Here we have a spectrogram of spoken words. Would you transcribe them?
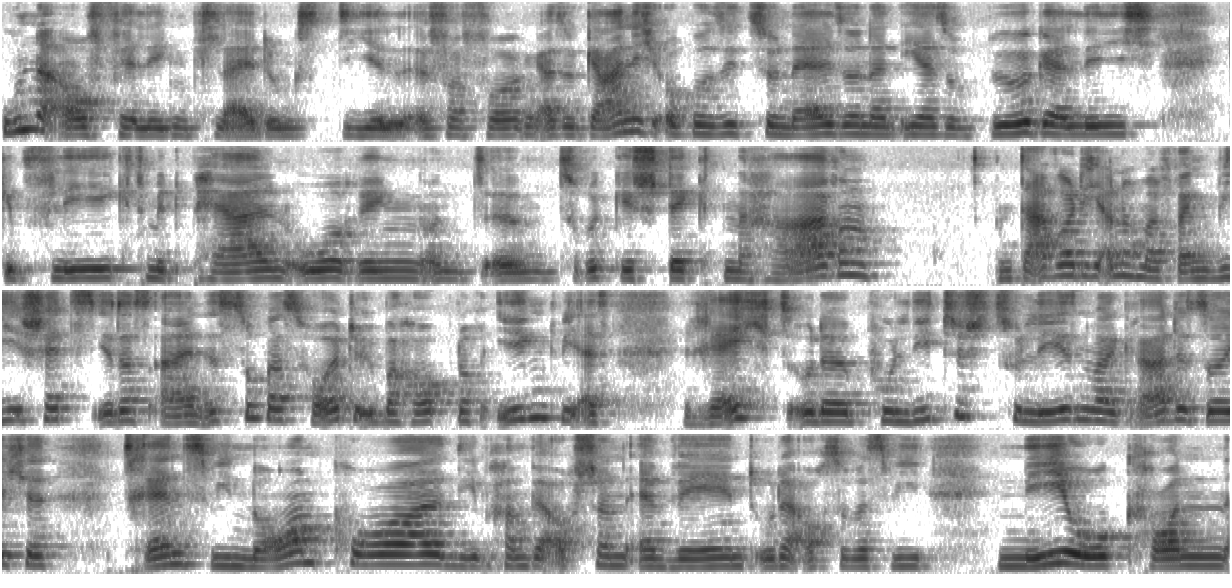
unauffälligen Kleidungsstil äh, verfolgen. Also gar nicht oppositionell, sondern eher so bürgerlich, gepflegt mit Perlenohrringen und ähm, zurückgesteckten Haaren. Und da wollte ich auch noch mal fragen, wie schätzt ihr das ein? Ist sowas heute überhaupt noch irgendwie als rechts oder politisch zu lesen? Weil gerade solche Trends wie Normcore, die haben wir auch schon erwähnt, oder auch sowas wie Neocon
